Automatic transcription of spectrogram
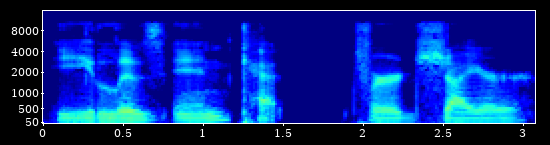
He lives in Catfordshire,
